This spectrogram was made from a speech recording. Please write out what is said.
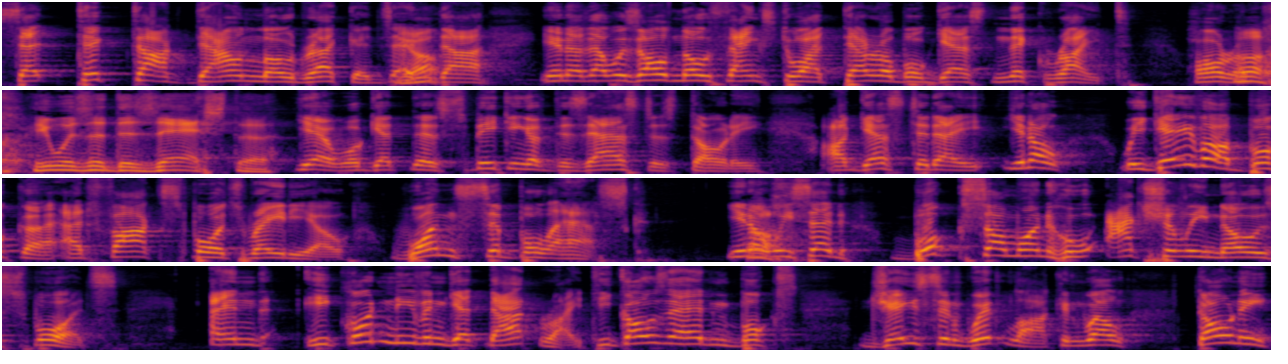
set TikTok download records. And, Yep. uh, you know, that was all no thanks to our terrible guest, Nick Wright. Horrible. Ugh, he was a disaster. Yeah, we'll get this. Speaking of disasters, Tony, our guest today, you know, we gave our booker at Fox Sports Radio one simple ask. You know, Ugh. we said, book someone who actually knows sports. And he couldn't even get that right. He goes ahead and books Jason Whitlock. And well, Tony,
